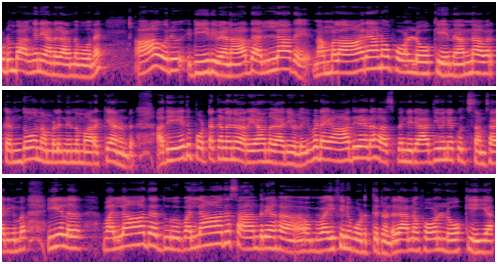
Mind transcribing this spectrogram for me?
കുടുംബം അങ്ങനെയാണ് കടന്നു പോകുന്നത് ആ ഒരു രീതി വേണം. അതല്ലാതെ നമ്മൾ ആരാണോ ഫോൺ ലോക്ക് ചെയ്യുന്നത് അന്ന് അവർക്ക് എന്തോ നമ്മളിൽ നിന്ന് മറയ്ക്കാനുണ്ട്. അത് ഏത് പൊട്ടക്കണ്ണനും അറിയാവുന്ന കാര്യമുള്ളൂ. ഇവിടെ ആതിരയുടെ ഹസ്ബൻഡ് രാജീവിനെ കുറിച്ച് സംസാരിക്കുമ്പോൾ ഇയാൾ വല്ലാതെ വല്ലാതെ സ്വാതന്ത്ര്യം വൈഫിന് കൊടുത്തിട്ടുണ്ട്. കാരണം ഫോൺ ലോക്ക് ചെയ്യുക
